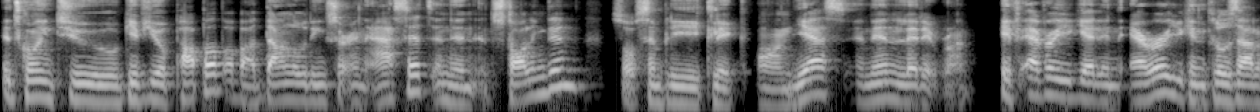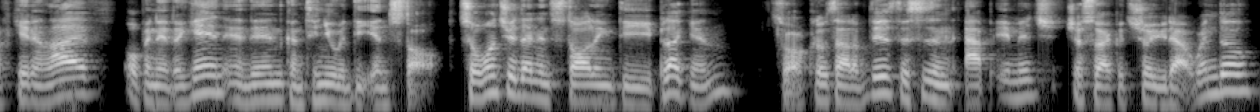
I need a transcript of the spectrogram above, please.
It's going to give you a pop-up about downloading certain assets and then installing them. So simply click on yes and then let it run. If ever you get an error, you can close out of Kdenlive, open it again, and then continue with the install. So once you're done installing the plugin, so I'll close out of this. This is an app image just so I could show you that window.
